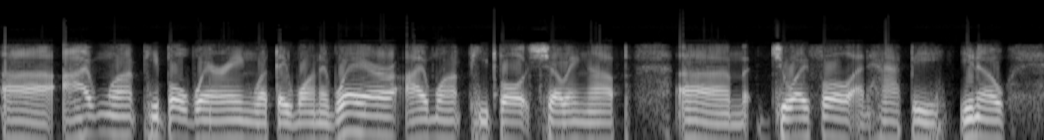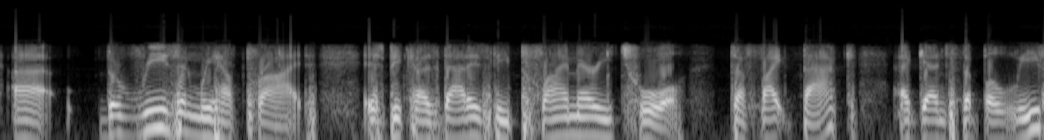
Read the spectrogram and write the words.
Uh, I want people wearing what they want to wear. I want people showing up um, joyful and happy. You know, uh, the reason we have pride is because that is the primary tool to fight back against the belief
